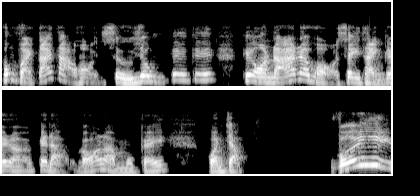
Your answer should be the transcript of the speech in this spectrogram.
không phải tái tạo, họ sử dụng cái cái cái hòn đá đó họ xây thành cái cái đảo. Đó là một cái quan trọng. Với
